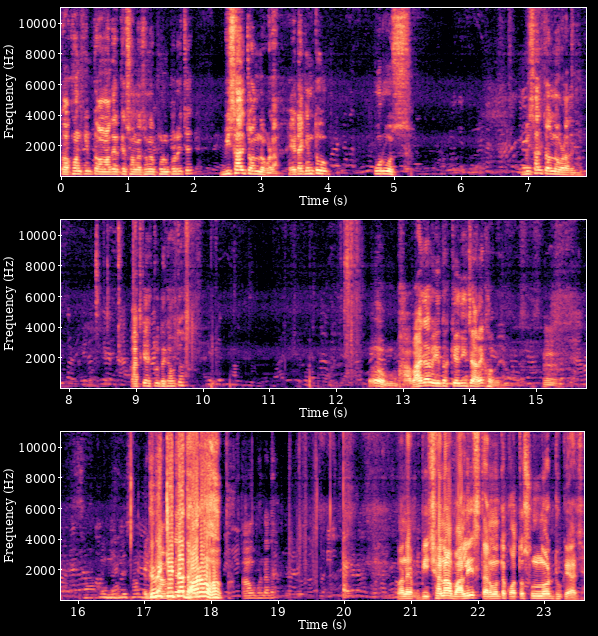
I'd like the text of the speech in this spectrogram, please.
তখন কিন্তু আমাদেরকে সঙ্গে সঙ্গে ফোন করেছে, বিশাল চন্দ্রবড়া এটা কিন্তু পুরুষ। বিশাল চন্দ্রবড়া দেখুন। আজকে একটু দেখাও তো। ও ভাবা যাবে এই তো কেজি চারেক হবে। তুমি টিপে ধরো। মানে বিছানা বালিশ তার মধ্যে কত সুন্দর ঢুকে আছে।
